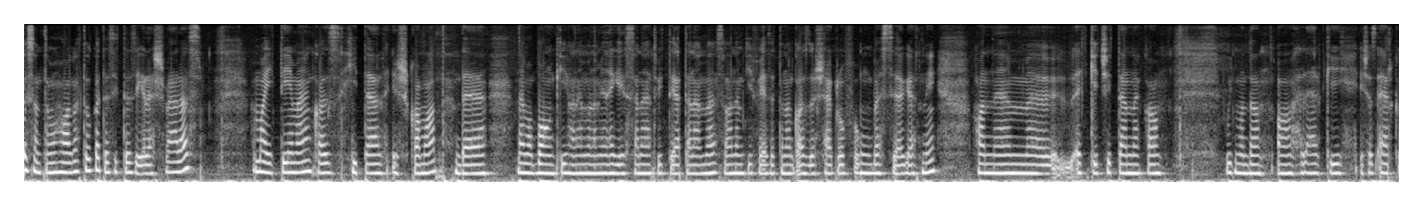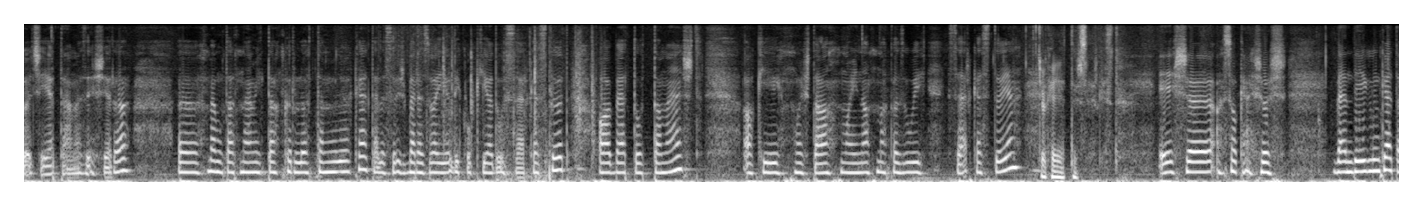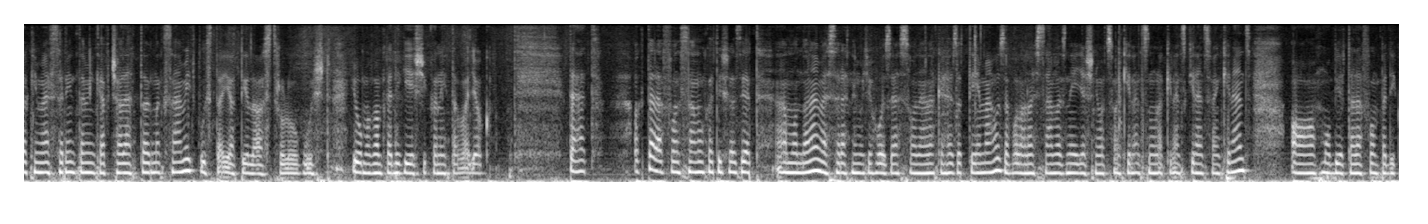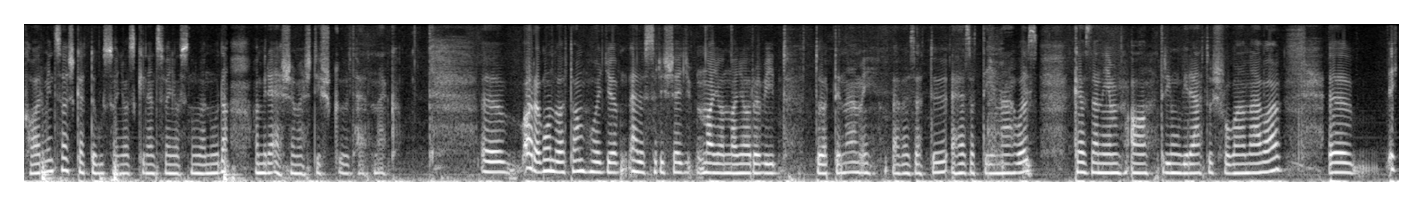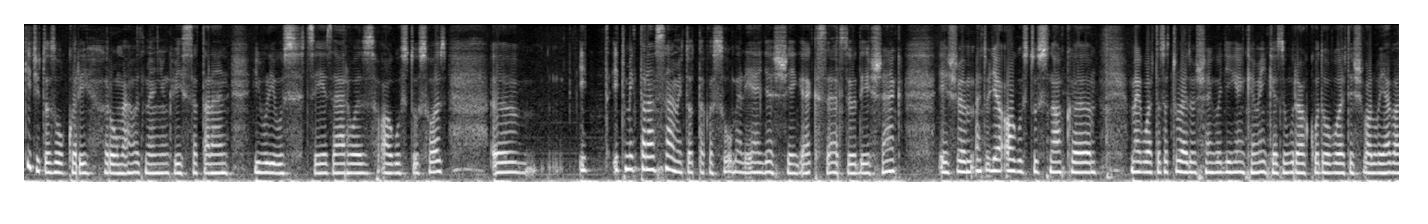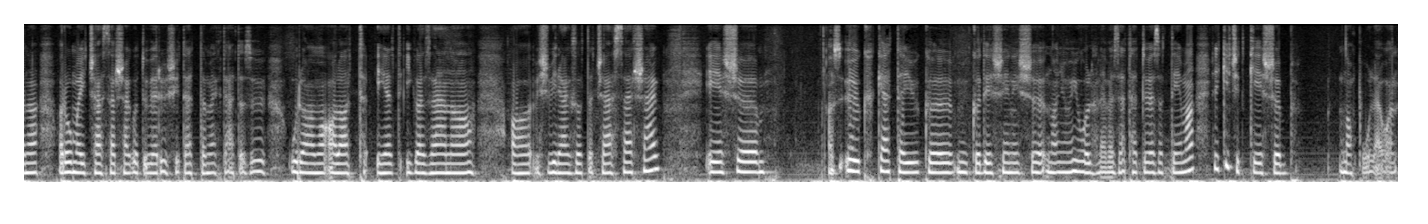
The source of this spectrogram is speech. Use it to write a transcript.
Köszöntöm a hallgatókat, ez itt az Éles Válasz. A mai témánk az hitel és kamat, de nem a banki, hanem valamilyen egészen átvitt értelemben, szóval nem kifejezetten a gazdaságról fogunk beszélgetni, hanem egy kicsit ennek a úgymond a, a lelki és az erkölcsi értelmezéséről bemutatnám itt a körülöttem ülőket. Először is Berezvai Ildikó kiadó szerkesztőt, Alberto Tamást, aki most a mai napnak az új szerkesztője. Csak helyettes szerkesztő. És a szokásos vendégünket, aki már szerintem inkább családtagnak számít, Pusztai Attila asztrológust, jó magam pedig Ésik Anita vagyok. Tehát a telefonszámokat is azért elmondanám, mert szeretném, hogyha hozzászólnának ehhez a témához. A vonalas szám az 4-es 89 09 99, a mobiltelefon pedig 30-as 228 98 00, amire SMS-t is küldhetnek. Arra gondoltam, hogy először is egy nagyon-nagyon rövid történelmi bevezető ehhez a témához. Kezdeném a triumvirátus fogalmával. Egy kicsit az ókori Rómához menjünk vissza, talán Julius Cézárhoz, Augustushoz. Itt, itt még talán számítottak a szóbeli egyességek, szerződések, és hát ugye Augustusnak megvolt az a tulajdonság, hogy igen keménykező uralkodó volt, és valójában a, a római császárságot ő erősítette meg, tehát az ő uralma alatt élt igazán a, a és virágzott a császárság, és az ők kettejük működésén is nagyon jól levezethető ez a téma, és egy kicsit később Napóleon.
